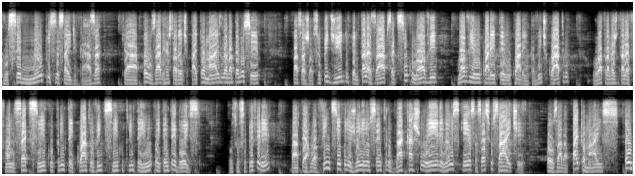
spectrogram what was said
Você não precisa sair de casa, que a pousada e restaurante Pai Tomás leva até você. Faça já o seu pedido pelo Telezap 759 9141 4024 ou através do telefone 75 34 25 31 82. Ou se você preferir, vá até a rua 25 de junho no centro da Cachoeira e não esqueça, acesse o site pousadapaitomais.com.br.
